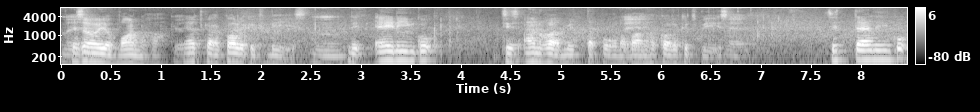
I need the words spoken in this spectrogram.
Ja Niin. se on jo vanha. Kyllä. Jatkaa 35. Mm. Niin ei niinku, siis NHL-mittapuulla Niin. vanha 35. Niin. Sitten tää niinku,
